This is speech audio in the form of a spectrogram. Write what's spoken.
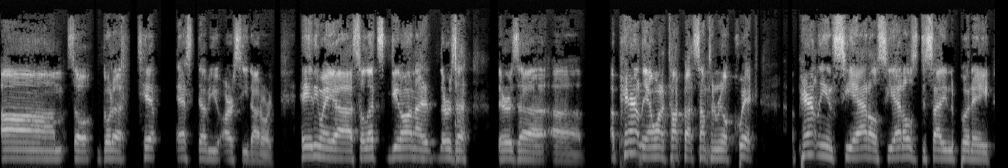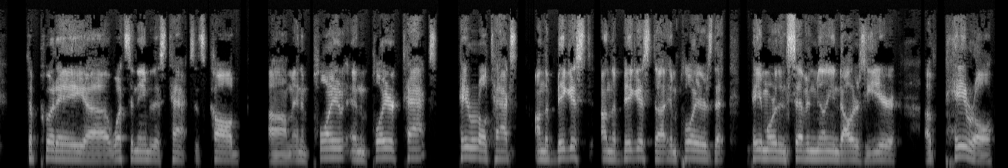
Um, so go to tipswrc.org. Hey, anyway, uh, so let's get on. I, there's a there's a uh, apparently I want to talk about something real quick. Apparently in Seattle, Seattle's deciding to put a to put a uh, what's the name of this tax? It's called um, an employer an employer tax payroll tax on the biggest on the biggest uh, employers that pay more than seven million dollars a year of payroll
